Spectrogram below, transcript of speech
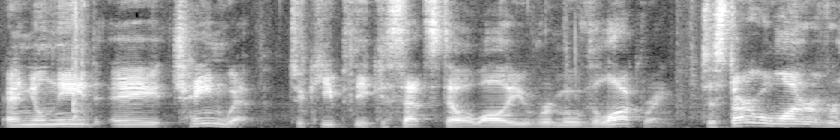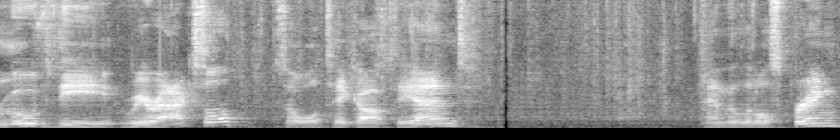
and you'll need a chain whip to keep the cassette still while you remove the lock ring. To start, we'll want to remove the rear axle, so we'll take off the end and the little spring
